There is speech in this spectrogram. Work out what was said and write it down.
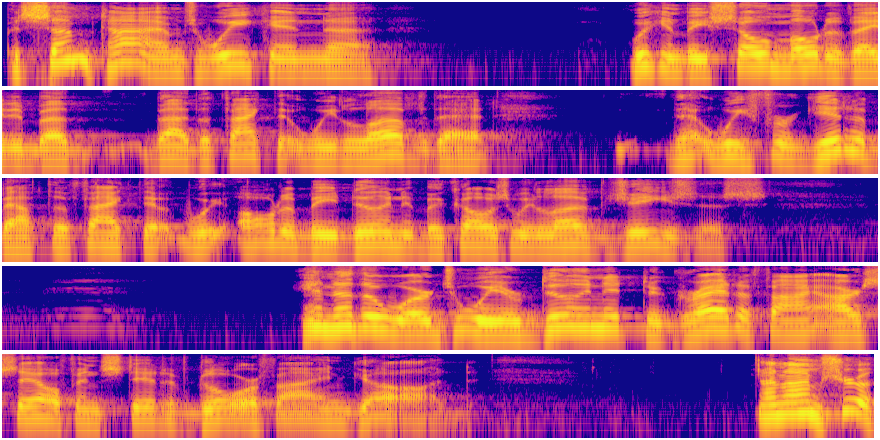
But sometimes we can, uh, we can be so motivated by, by the fact that we love that that we forget about the fact that we ought to be doing it because we love Jesus. In other words, we are doing it to gratify ourselves instead of glorifying God. And I'm sure,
